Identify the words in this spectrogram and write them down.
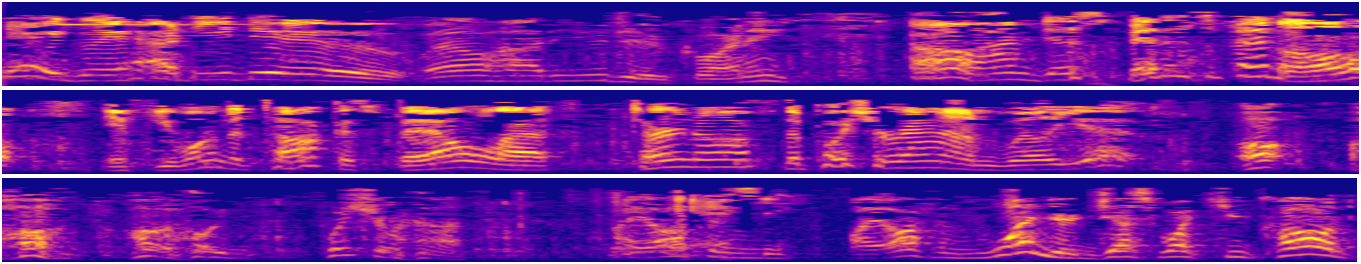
Negri, how do you do? Well, how do you do, Corny? Oh, I'm just fit as a fiddle. If you want to talk a spell, uh, turn off the push around, will you? Oh, oh, oh, oh, push around. I often, Yes. I often wondered just what you called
